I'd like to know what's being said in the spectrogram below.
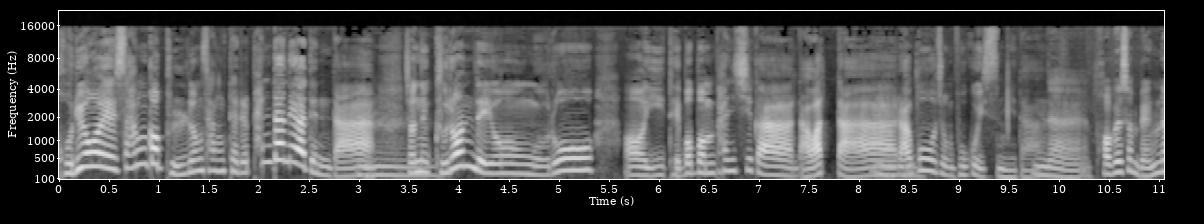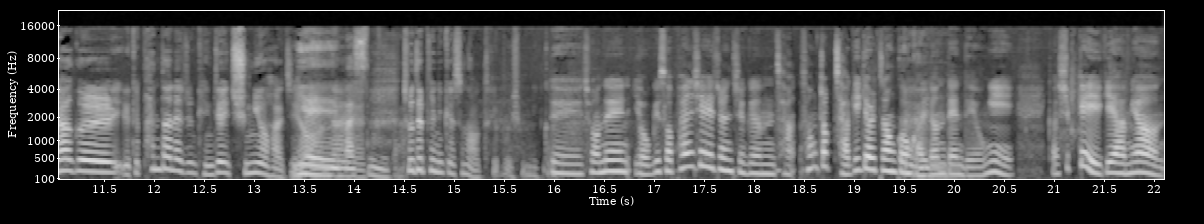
고려해서 한거 불능 상태를 판단해야 된다. 음. 저는 그런 내용으로 어, 이 대법원 판시가 나왔다라고 음. 좀 보고 있습니다. 네, 법에서 맥락을 이렇게 판단해 준 굉장히 중요하지요. 예, 네. 맞습니다. 조 대표님께서는 어떻게 보십니까? 네, 저는 여기서 판시해 준 지금 자, 성적 자기결정권 네. 관련된 내용이 그러니까 쉽게 얘기하면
